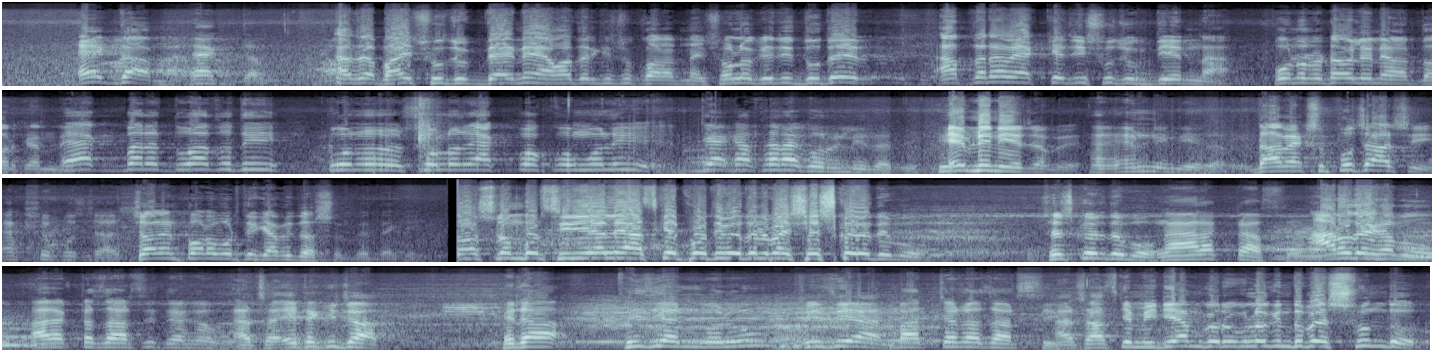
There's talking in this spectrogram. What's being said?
একদম। একদম। আচ্ছা ভাই সুযোগ দেয় নাই আমাদের কিছু করার নাই। ষোলো কেজি দুধের আপনারাও এক কেজি সুযোগ দিয়েন না। পনেরোটা হলে নেওয়ার দরকার নেই। একবারে দোয়া যদি পনেরো ষোলোর এক পা কমলি টাকা ছাড়া করলি যাবি। এমনি নিয়ে যাবে? হ্যাঁ এমনি নিয়ে যাবে। দাম একশো পঁচাশি। একশো পঁচাশ। চলেন পরবর্তী আমি দর্শকদের দেখি। দশ নম্বর সিরিয়ালে আজকের প্রতিবেদন ভাই শেষ করে দেবো। শেষ করে দেবো? না আর একটা আছে। আরও দেখাবো? আর একটা জার্সি দেখাবো। আচ্ছা এটা কি জাত? এটা ফিজিয়ান গরু। ফ্রিজিয়ান বাচ্চাটা জার্সি। আচ্ছা আজকে মিডিয়াম গরুগুলো কিন্তু বেশ সুন্দর।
